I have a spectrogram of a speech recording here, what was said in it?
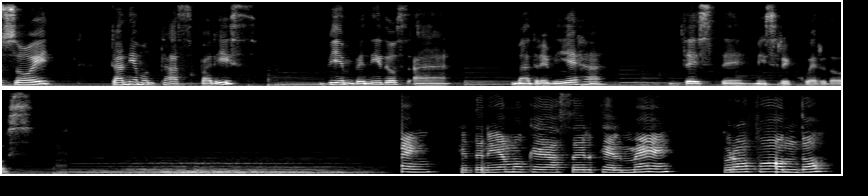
soy Tania Montaz París. Bienvenidos a Madre Vieja desde mis recuerdos. Que teníamos que hacer que el mes profundo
